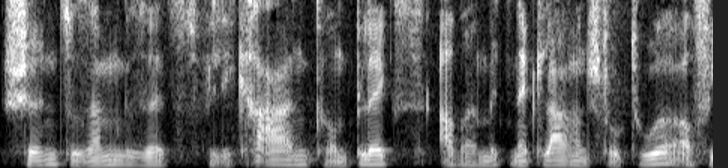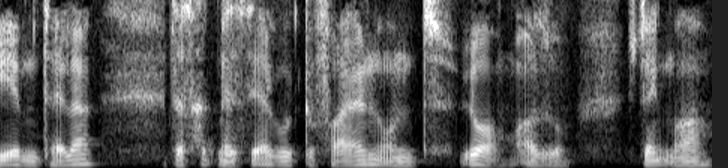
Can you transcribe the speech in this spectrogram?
schön zusammengesetzt, filigran, komplex, aber mit einer klaren Struktur auf jedem Teller. Das hat mir sehr gut gefallen und ja, also ich denke mal,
